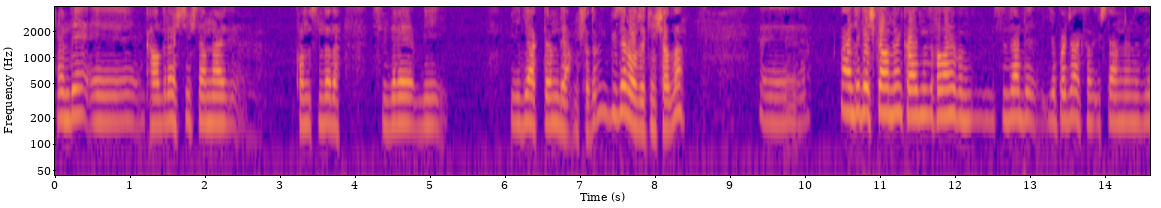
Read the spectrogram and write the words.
Hem de e, kaldıraçlı işlemler konusunda da sizlere bir bilgi aktarımı da yapmış olurum. Güzel olacak inşallah. Eee Bence geç kalmayın kaydınızı falan yapın. Sizler de yapacaksanız işlemlerinizi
